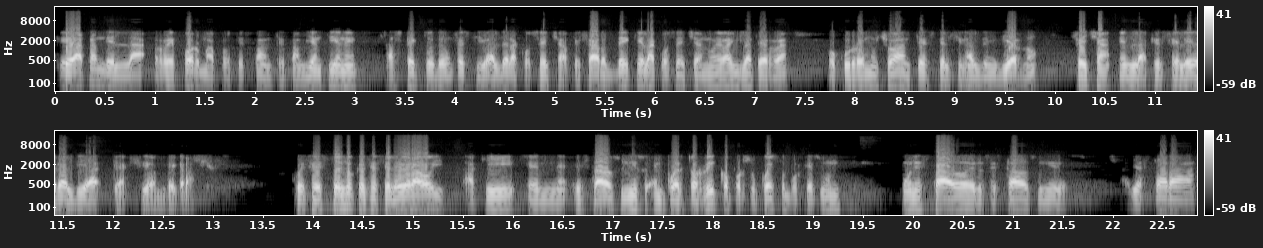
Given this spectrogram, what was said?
que datan de la reforma protestante. También tiene aspectos de un festival de la cosecha, a pesar de que la cosecha en Nueva Inglaterra ocurre mucho antes del final de invierno, fecha en la que celebra el Día de Acción de Gracias. Pues esto es lo que se celebra hoy aquí en Estados Unidos, en Puerto Rico, por supuesto, porque es un, un estado de los Estados Unidos. Allá estará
